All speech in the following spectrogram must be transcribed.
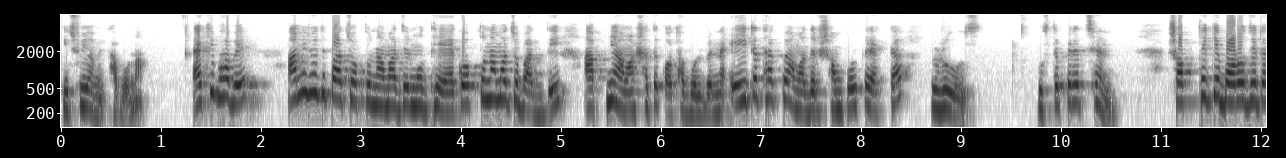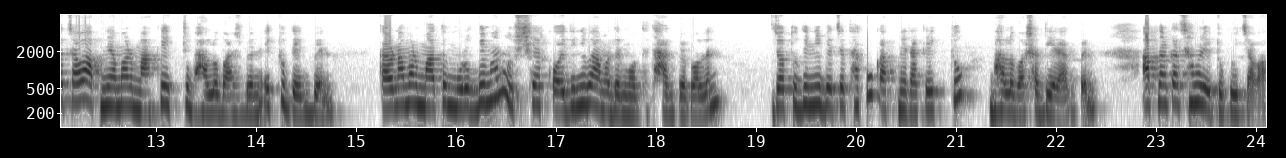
কিছুই আমি খাব না। একইভাবে আমি যদি পাঁচ অক্ত নামাজের মধ্যে এক অক্ত নামাজও বাদ দিই, আপনি আমার সাথে কথা বলবেন না। এইটা থাকবে আমাদের সম্পর্কের একটা রুলস বুঝতে পেরেছেন? সব থেকে বড় যেটা চাও আপনি আমার মাকে একটু ভালোবাসবেন, একটু দেখবেন। কারণ আমার মা তো মুরব্বী মানুষ, সে আর কয়দিনই বা আমাদের মধ্যে থাকবে বলেন। যতদিনই বেঁচে থাকুক, আপনি তাকে একটু ভালোবাসা দিয়ে রাখবেন। আপনার কাছে আমার এটুকুই চাওয়া।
